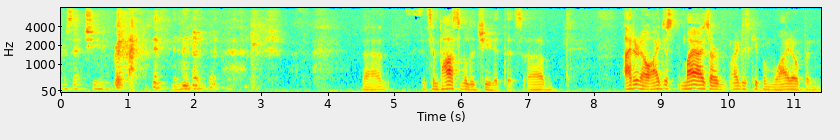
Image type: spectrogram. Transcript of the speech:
Or is that cheating? Uh, it's impossible to cheat at this. Um, I don't know. I just my eyes are. I just keep them wide open.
